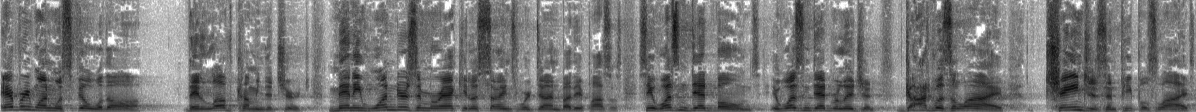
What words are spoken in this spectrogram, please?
Everyone was filled with awe. They loved coming to church. Many wonders and miraculous signs were done by the apostles. See, it wasn't dead bones. It wasn't dead religion. God was alive. Changes in people's lives.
